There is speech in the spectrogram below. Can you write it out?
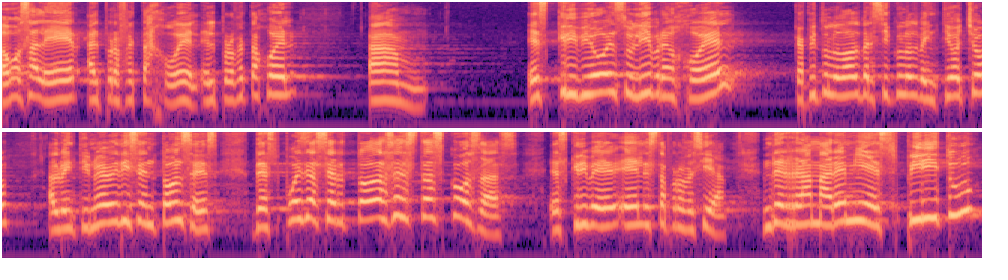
vamos a leer al profeta Joel. El profeta Joel escribió en su libro, en Joel, capítulo 2, versículos 28 al 29 dice entonces, después de hacer todas estas cosas, escribe él esta profecía, derramaré mi espíritu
